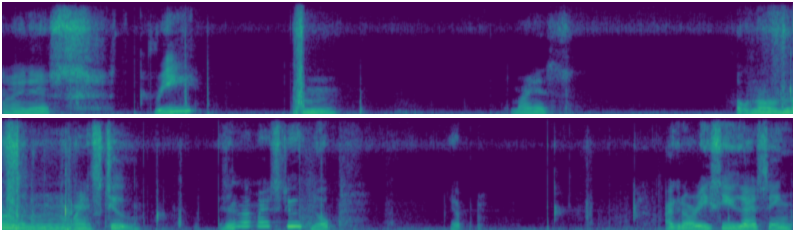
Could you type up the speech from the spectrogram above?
minus three. Hmm. Minus. Oh no no no no no no minus two. Isn't that minus two? Nope. Yep. I can already see you guys saying,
